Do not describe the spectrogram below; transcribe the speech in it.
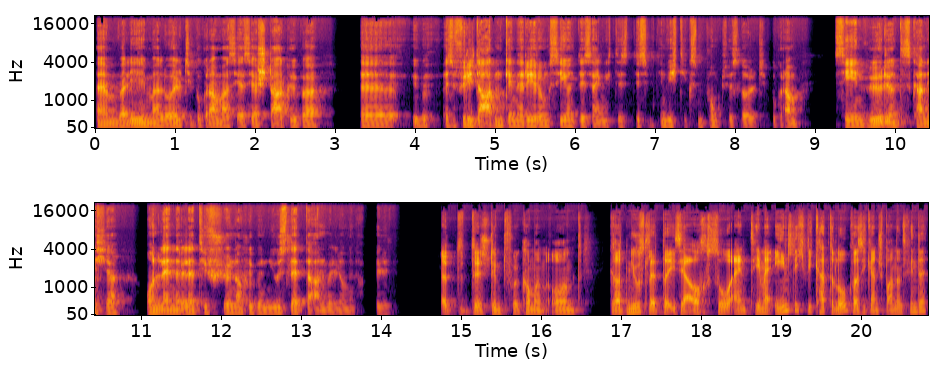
ähm, weil ich immer Loyalty-Programm auch sehr, sehr stark über, äh, über, also für die Datengenerierung sehe und das eigentlich das, das den wichtigsten Punkt fürs Loyalty-Programm sehen würde und das kann ich ja online relativ schön auch über Newsletter-Anmeldungen abbilden. Das stimmt vollkommen. Und gerade Newsletter ist ja auch so ein Thema, ähnlich wie Katalog, was ich ganz spannend finde.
